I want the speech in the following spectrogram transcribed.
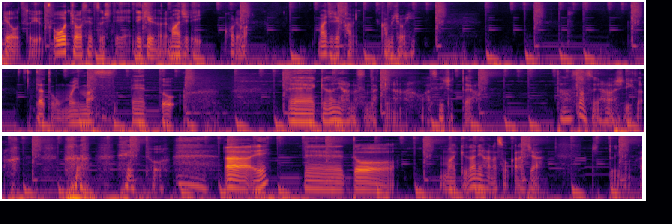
量というかを調節してできるのでマジでいい。これは。マジで神。神商品。だと思います。えーっと、えー、今日何話すんだっけな忘れちゃったよ。炭酸水の話でいいかな えっと、あー、え？えー、っと、まあ今日何話そうかな、じゃあ。ちょっと今か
